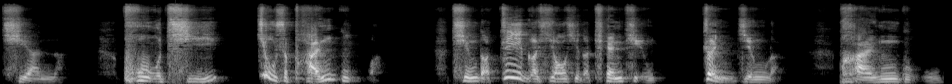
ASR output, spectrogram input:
天哪，菩提就是盘古啊！听到这个消息的天庭震惊了。盘古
